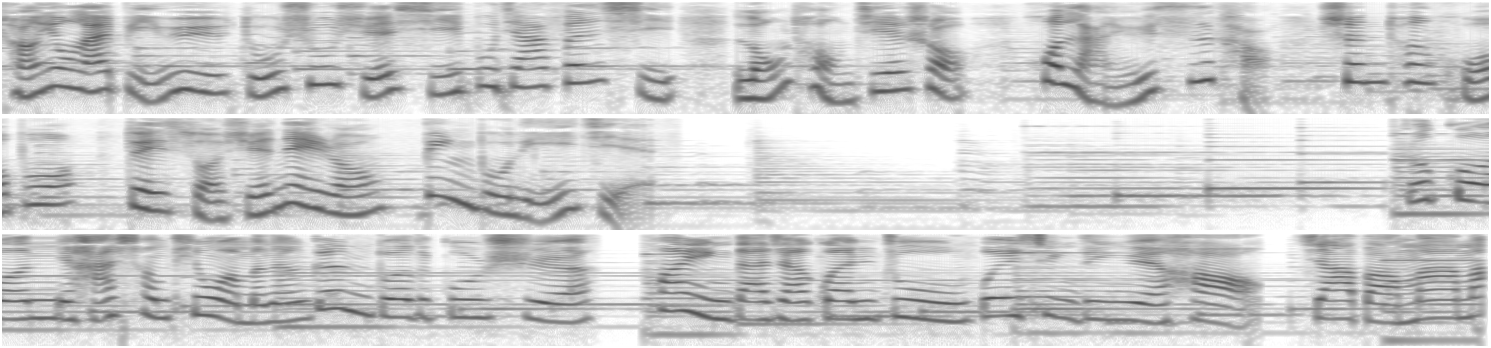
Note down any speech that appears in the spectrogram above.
常用来比喻读书学习不加分析、笼统接受或懒于思考、生吞活剥，对所学内容并不理解。如果你还想听我们的更多的故事，欢迎大家关注微信订阅号“家宝妈妈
